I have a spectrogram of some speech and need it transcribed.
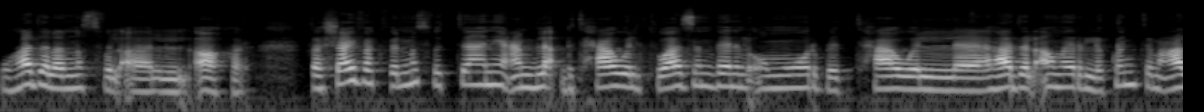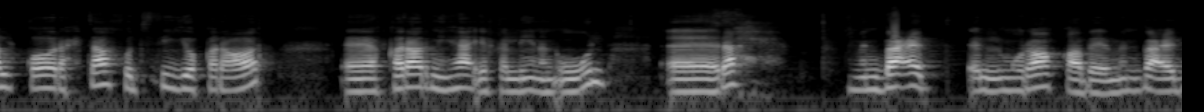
وهذا للنصف الآخر. فشايفك في النصف الثاني عم لا بتحاول توازن بين الأمور بتحاول آه، هذا الأمر اللي كنت معلقه رح تاخد فيه قرار آه، قرار نهائي خلينا نقول. آه، رح من بعد المراقبة من بعد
